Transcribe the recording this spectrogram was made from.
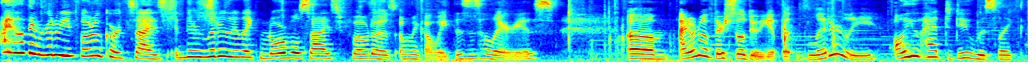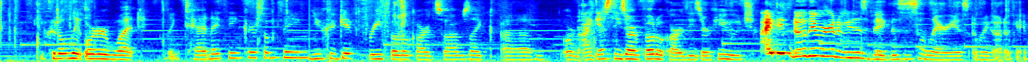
I thought they were gonna be photo card size, and they're literally like normal sized photos. Oh my god, wait, this is hilarious. Um, I don't know if they're still doing it, but literally, all you had to do was like, you could only order what like 10 I think or something? You could get free photo cards so I was like um or I guess these aren't photo cards these are huge. I didn't know they were gonna be this big. This is hilarious. Oh my god okay.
